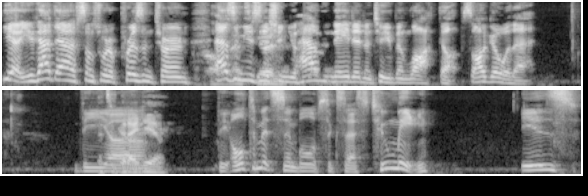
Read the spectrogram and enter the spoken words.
Yeah, you got to have some sort of prison turn. Oh, As a musician, good. you haven't made it until you've been locked up. So I'll go with that. The that's a good uh, idea. The ultimate symbol of success to me is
